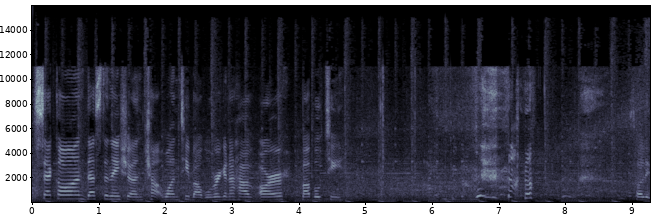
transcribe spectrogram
Second destination, Chat One Tea Bubble. We're gonna have our bubble tea. Solid.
